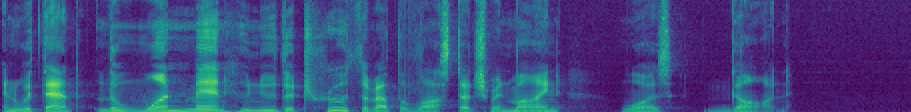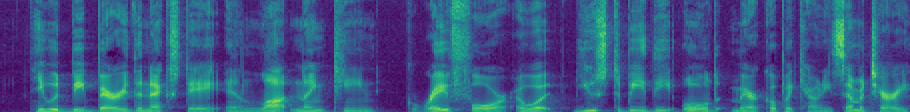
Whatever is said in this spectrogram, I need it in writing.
And with that, the one man who knew the truth about the Lost Dutchman mine was gone. He would be buried the next day in Lot 19, Grave 4, at what used to be the old Maricopa County Cemetery,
